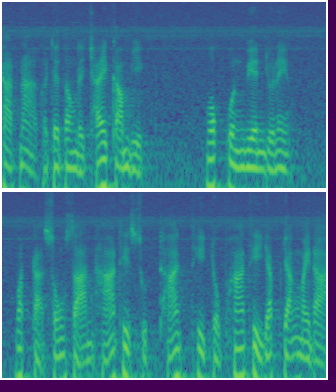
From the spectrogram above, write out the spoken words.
ชาติหน้าก็จะต้องได้ใช้กรรมอีกวกวนเวียนอยู่ในวัฏสงสารหาที่สุดท้ายที่จบหาที่ยับยั้งไม่ได้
